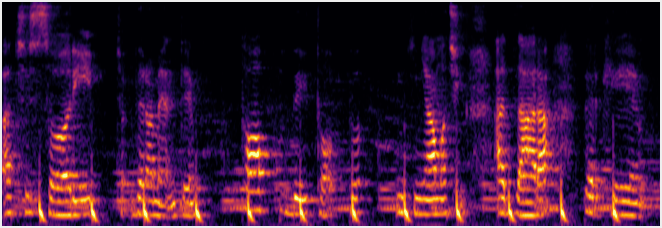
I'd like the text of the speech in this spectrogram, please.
accessori, cioè veramente top dei top. Inchiniamoci a Zara perché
